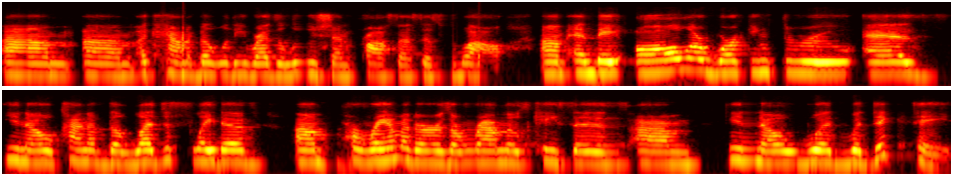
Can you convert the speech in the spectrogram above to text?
um, um, accountability resolution process as well. Um, and they all are working through as, you know, kind of the legislative um, parameters around those cases, um, you know, would, would dictate.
